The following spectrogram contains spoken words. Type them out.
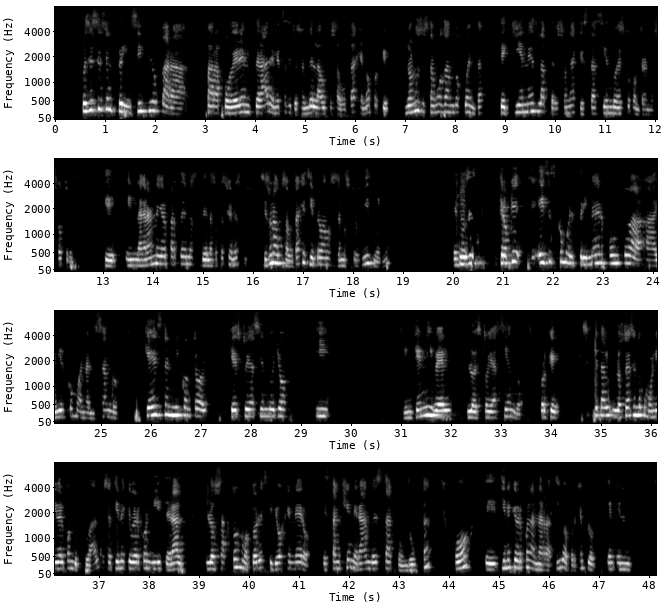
pues ese es el principio para, para poder entrar en esta situación del autosabotaje, ¿no? Porque no nos estamos dando cuenta de quién es la persona que está haciendo esto contra nosotros. Que en la gran mayor parte de las, de las ocasiones, pues, si es un autosabotaje, siempre vamos a ser nosotros mismos, ¿no? Entonces, creo que ese es como el primer punto a, ir como analizando. ¿Qué está en mi control? qué estoy haciendo yo y en qué nivel lo estoy haciendo. Porque, ¿qué tal? Lo estoy haciendo como nivel conductual, o sea, tiene que ver con literal, los actos motores que yo genero están generando esta conducta o eh, tiene que ver con la narrativa. Por ejemplo, en,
